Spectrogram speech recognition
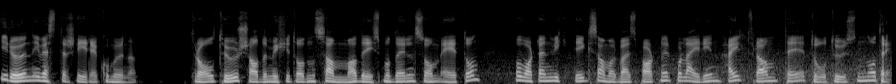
i Røn i Vestre kommune. Troll Tours hadde mye av den samme driftsmodellen som Eton, og ble en viktig samarbeidspartner på Leirin helt fram til 2003.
